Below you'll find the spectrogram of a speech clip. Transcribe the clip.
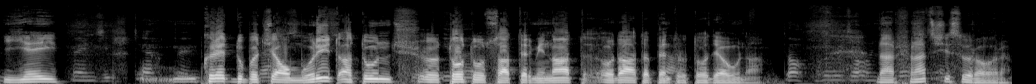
Ei cred după ce au murit, atunci uh, totul s-a terminat odată pentru totdeauna. Dar, frați și surori,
